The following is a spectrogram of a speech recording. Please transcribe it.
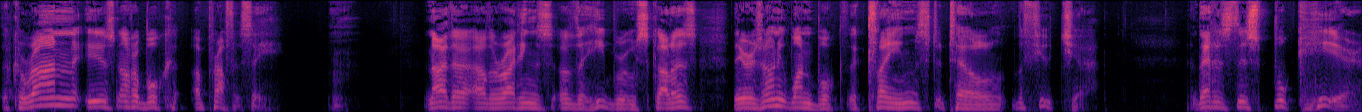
The Quran is not a book of prophecy. Neither are the writings of the Hebrew scholars. There is only one book that claims to tell the future. And that is this book here,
